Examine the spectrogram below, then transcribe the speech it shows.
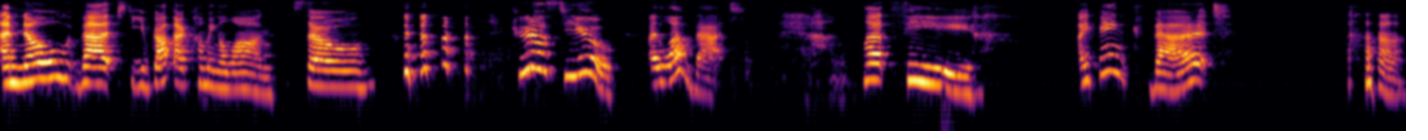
and know that you've got that coming along. So kudos to you. I love that. Let's see. I think that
